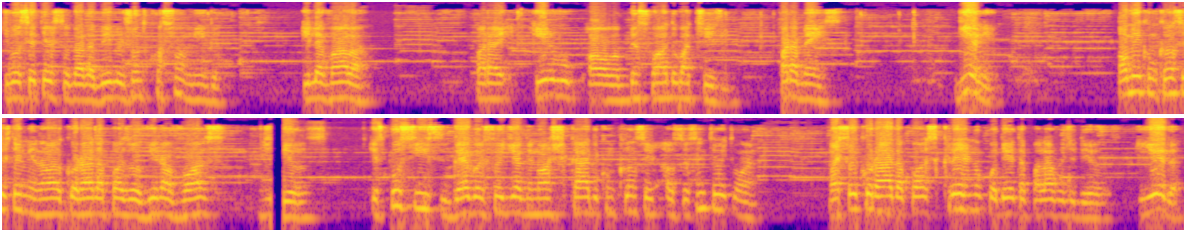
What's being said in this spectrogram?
de você ter estudado a Bíblia junto com a sua amiga e levá-la para ir ao abençoado batismo. Parabéns. Guia-me. Homem com câncer terminal é curado após ouvir a voz de Deus. Expulse isso. Gregory foi diagnosticado com câncer aos 68 anos mas foi curado após crer no poder da palavra de Deus. Ieda,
